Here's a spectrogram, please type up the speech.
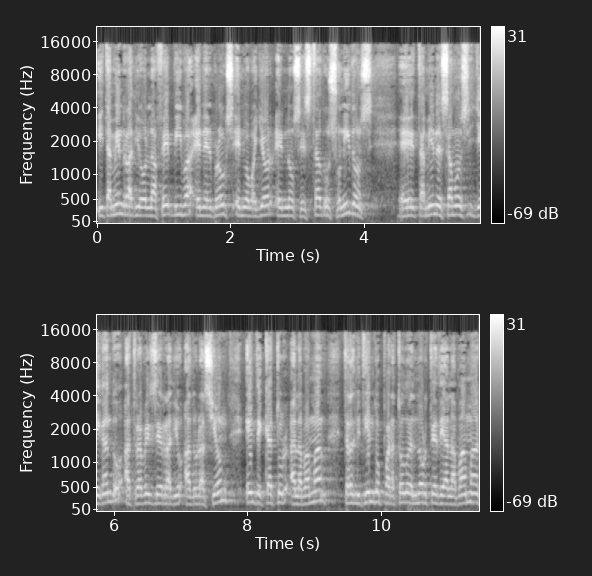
Y también Radio La Fe Viva en el Bronx, en Nueva York, en los Estados Unidos. Eh, también estamos llegando a través de Radio Adoración en Decatur, Alabama, transmitiendo para todo el norte de Alabama,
